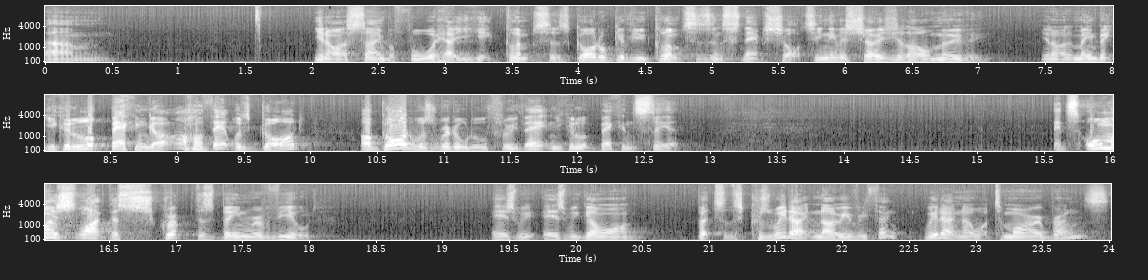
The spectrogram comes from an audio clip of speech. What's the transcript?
um, you know, I was saying before how you get glimpses. God will give you glimpses and snapshots. He never shows you the whole movie. You know what I mean? But you can look back and go, oh, that was God. Oh, God was riddled all through that, and you can look back and see it. It's almost like the script has been revealed as we, as we go on. But because we don't know everything, we don't know what tomorrow brings,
